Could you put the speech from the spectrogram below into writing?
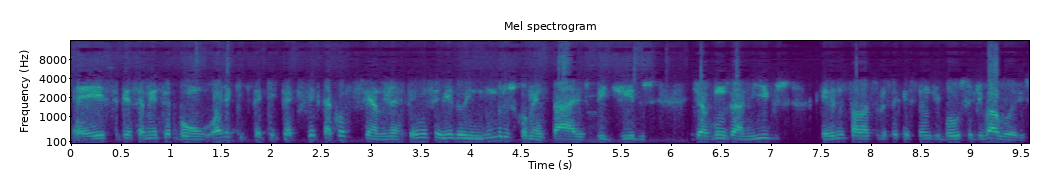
É, esse pensamento é bom. Olha o que está que, que, que tá acontecendo, né? Tenho recebido inúmeros comentários, pedidos de alguns amigos querendo falar sobre essa questão de bolsa de valores.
